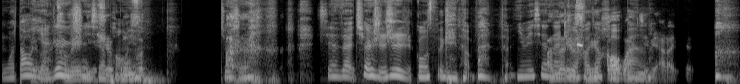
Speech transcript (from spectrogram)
我倒也认识一些朋友是，就是 现在确实是公司给他办的，因为现啊，在这个好像高管好办了。级别了，已经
